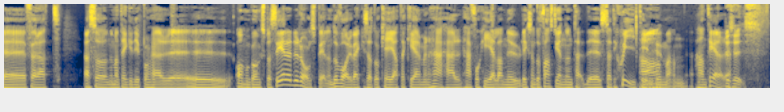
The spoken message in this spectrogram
Eh, för att, alltså när man tänker typ på de här eh, omgångsbaserade rollspelen, då var det verkligen så att okej, okay, attackera med den här här, den här får hela nu. Liksom, då fanns det ju ändå en eh, strategi till Ja. hur man hanterar det. Precis.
